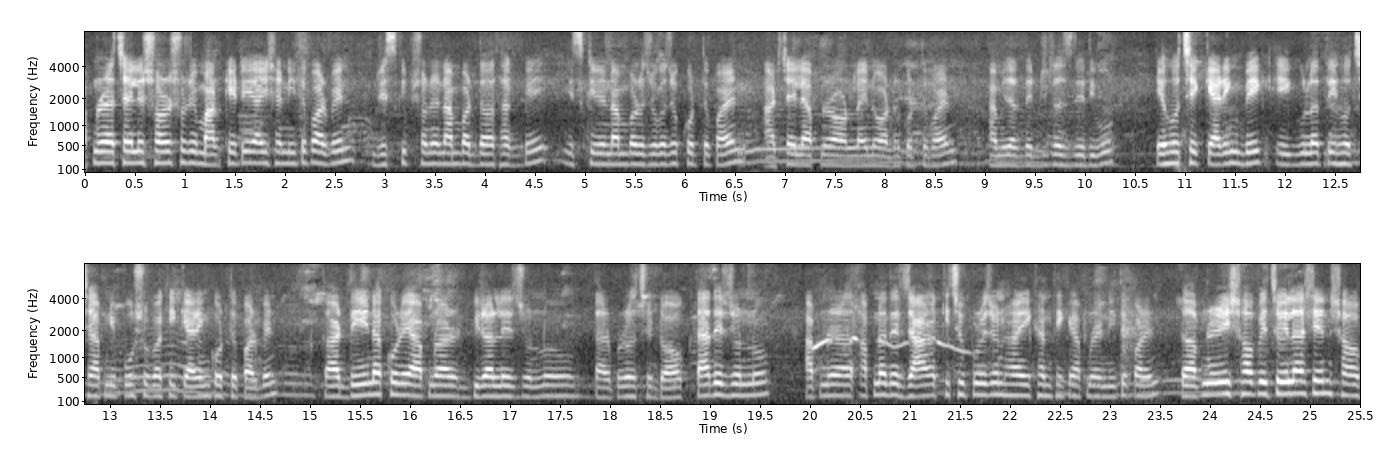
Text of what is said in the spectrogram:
আপনারা চাইলে সরাসরি মার্কেটে আইসা নিতে পারবেন। ডিসক্রিপশনে নাম্বার দেওয়া থাকবে, স্ক্রিনে নাম্বারও যোগাযোগ করতে পারেন, আর চাইলে আপনারা অনলাইনে অর্ডার করতে পারেন। আমি তাদের ডিটেলস দিয়ে দিব। এ হচ্ছে ক্যারিং ব্যাগ এইগুলাতে হচ্ছে আপনি পশু পাখি ক্যারিং করতে পারবেন। আর দেরি না করে আপনার বিড়ালের জন্য, তারপরে হচ্ছে ডগ, তাদের জন্য আপনারা, আপনাদের যা কিছু প্রয়োজন হয় এখান থেকে আপনারা নিতে পারেন। তো আপনারা এই শপে চলে আসেন শপ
